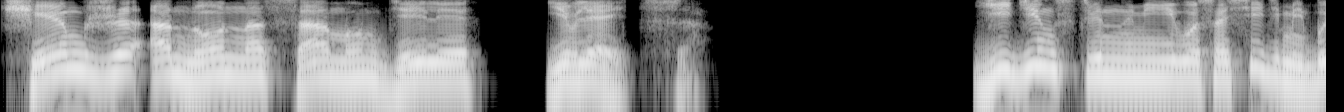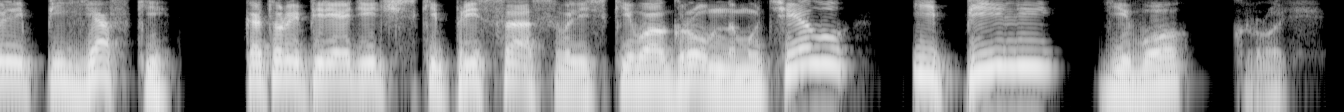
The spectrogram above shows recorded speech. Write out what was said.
чем же оно на самом деле является. Единственными его соседями были пиявки, которые периодически присасывались к его огромному телу и пили его кровь.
